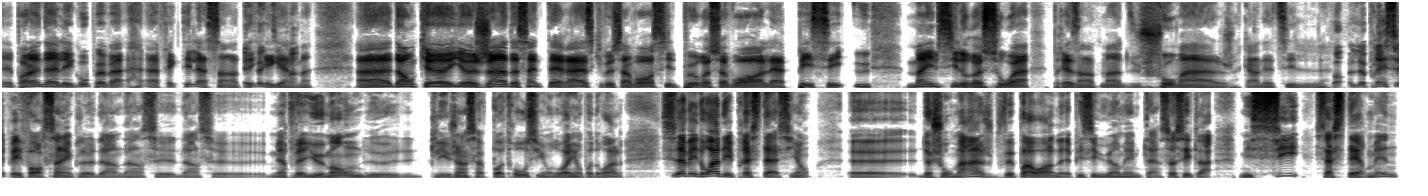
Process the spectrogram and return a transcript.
Les problèmes légaux peuvent affecter la santé également. Euh, donc, euh, il y a Jean de Sainte-Thérèse qui veut savoir si le peut recevoir la PCU, même s'il reçoit présentement du chômage. Qu'en est-il? Le principe est fort simple dans, ce, merveilleux monde euh, que les gens ne savent pas trop s'ils ont droit ou ils n'ont pas droit. là. Si vous avez droit à des prestations euh, de chômage, vous ne pouvez pas avoir la PCU en même temps. Ça, c'est clair. Mais si ça se termine,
